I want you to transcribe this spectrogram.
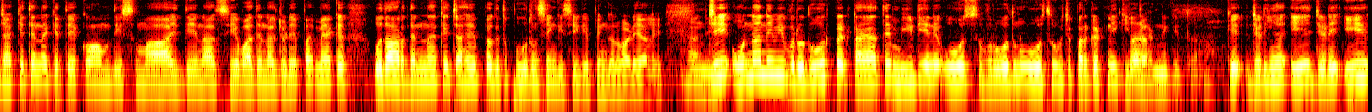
ਜਾਂ ਕਿਤੇ ਨਾ ਕਿਤੇ ਕੌਮ ਦੀ ਸਮਾਜ ਦੇ ਨਾਲ ਸੇਵਾ ਦੇ ਨਾਲ ਜੁੜੇ। ਪਰ ਮੈਂ ਇੱਕ ਉਦਾਹਰਨ ਦਿੰਨਾ ਕਿ ਚਾਹੇ ਭਗਤ ਪੂਰਨ ਸਿੰਘ ਹੀ ਸੀਗੇ ਪਿੰਗਲਵਾੜੇ ਵਾਲੇ। ਜੇ ਉਹਨਾਂ ਨੇ ਵੀ ਵਿਰੋਧ ਪ੍ਰਗਟਾਇਆ ਤੇ ਮੀਡੀਆ ਨੇ ਉਸ ਵਿਰੋਧ ਨੂੰ ਉਸ ਰੂਪ ਚ ਪ੍ਰਗਟ ਨਹੀਂ ਕੀਤਾ। ਪ੍ਰਗਟ ਨਹੀਂ ਕੀਤਾ। ਕਿ ਜਿਹੜੀਆਂ ਇਹ ਜਿਹੜੇ ਇਹ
